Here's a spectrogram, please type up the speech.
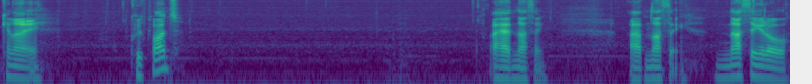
Can I quick plant? I have nothing. I have nothing. Nothing at all.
